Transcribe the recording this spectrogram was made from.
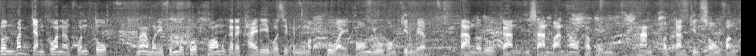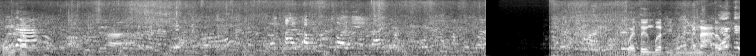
บิ่งวันจันทร์ก่อนน่ะฝนตกมากวันนี้ฝนบ่ตกของมันก็ได้ขายดีบ่สิเป็นหมักกล้วยของอยู่ของกินแบบ ตามฤดูกาลอีสานบ้านเฮาครับผมอาหารประการกินสองฝั่งโขงครับกล้วยตึงเบิดอีกคนนึงเป็นหน้าได้วะแต่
